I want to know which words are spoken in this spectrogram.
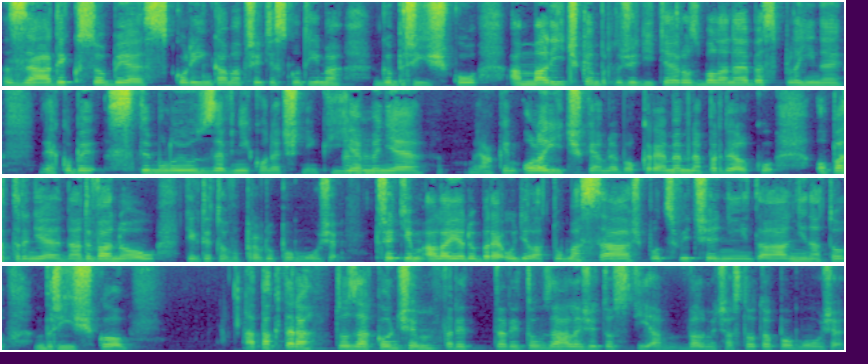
zády k sobě s kolínkama přitisknutýma k bříšku a malíčkem, protože dítě je rozbalené bez plíny, jakoby stimuluju zevní konečník mhm. jemně, nějakým olejíčkem nebo krémem na prdelku, opatrně nad vanou, někdy to opravdu pomůže. Předtím ale je dobré udělat tu masáž, podcvičení, dání na to bříško, a pak teda to zakončím tady, tady tou záležitostí a velmi často to pomůže.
